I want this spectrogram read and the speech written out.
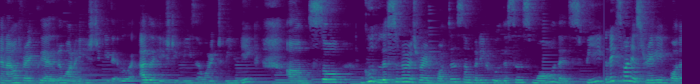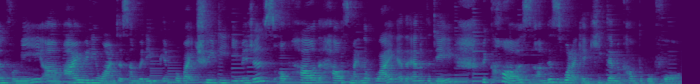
And I was very clear I didn't want a HDB that looked like other HDBs. I wanted to be unique. Um, so good listener is very important, somebody who listens more than speak. The next one is really important for me. Um, I really wanted somebody who can provide 3D images of how the house might look like at the end of the day because um, this is what I can keep them accountable for.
